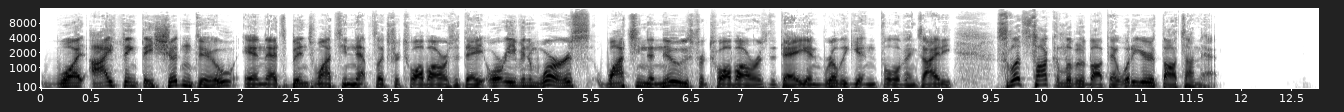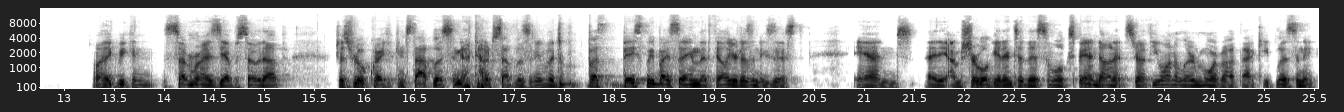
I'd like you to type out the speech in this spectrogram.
what I think they shouldn't do, and that's binge watching Netflix for 12 hours a day, or even worse, watching the news for 12 hours a day and really getting full of anxiety. So let's talk a little bit about that. What are your thoughts on that? Well, I think we can summarize the episode up just real quick. You can stop listening. No, don't stop listening, but basically by saying that failure doesn't exist. And I'm sure we'll get into this and we'll expand on it. So if you want to learn more about that, keep listening.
